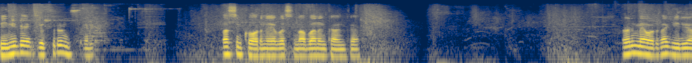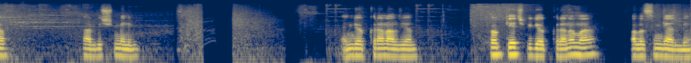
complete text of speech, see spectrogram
Beni de götürür müsün? Basın kornaya basın abanın kanka. Ölme orada geliyorum. Kardeşim benim. Ben gök kıran alacağım. Çok geç bir gök kıran ama alasım geldi.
